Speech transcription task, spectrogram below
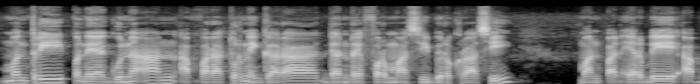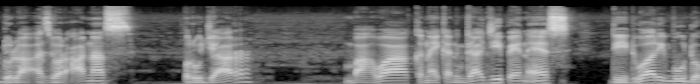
Menteri Pendayagunaan Aparatur Negara dan Reformasi Birokrasi Manpan RB Abdullah Azwar Anas berujar bahwa kenaikan gaji PNS di 2025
